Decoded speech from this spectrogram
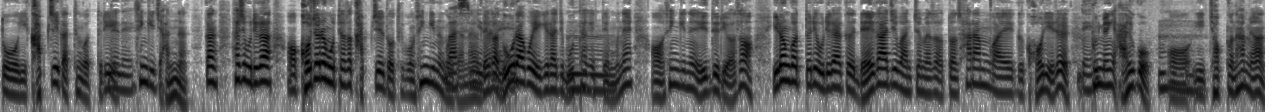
또이 갑질 같은 것들이 네네. 생기지 않는. 그러니까 사실 우리가 어, 거절을 못해서 갑질도 어떻게 보면 생기는 거잖아요. 맞습니다. 내가 네. no라고 얘기를 하지 못하기 음. 때문에 어, 생기는 일들이어서 이런 것들이 우리가 그 네 가지 관점에서 어떤 사람과의 그 거리를 네. 분명히 알고 음. 어, 이 접근하면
